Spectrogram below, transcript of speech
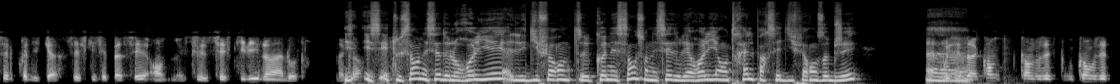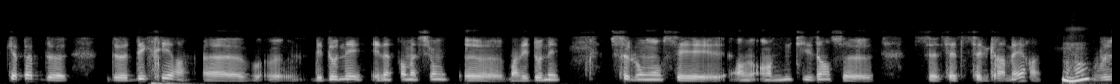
c'est le prédicat. C'est ce qui s'est passé, c'est ce qui lie l'un à l'autre. Et, tout ça, on essaie de le relier, les différentes connaissances, on essaie de les relier entre elles par ces différents objets. Euh, Oui, ça. Quand, quand vous êtes quand vous êtes capable de de décrire euh, euh, les données et l'information, euh, ben, les données selon ces en, en utilisant ce, ce- cette, cette grammaire, mhm. vous,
